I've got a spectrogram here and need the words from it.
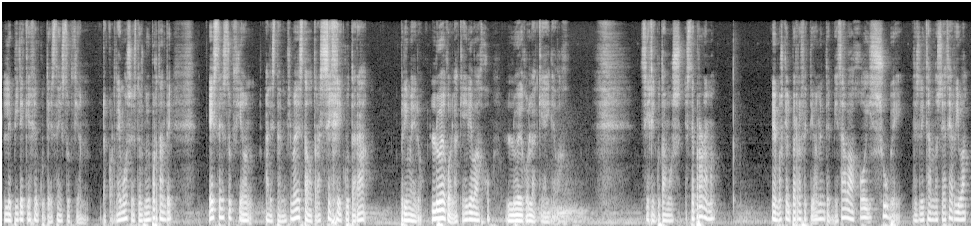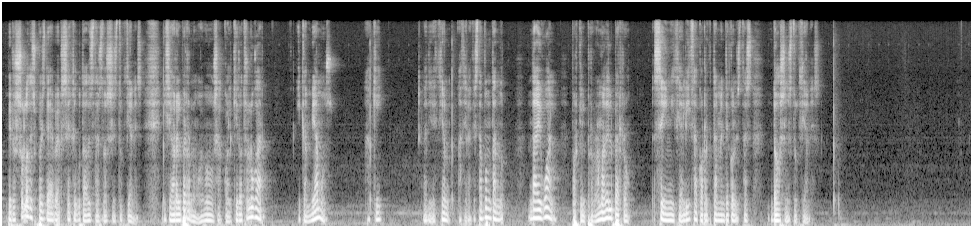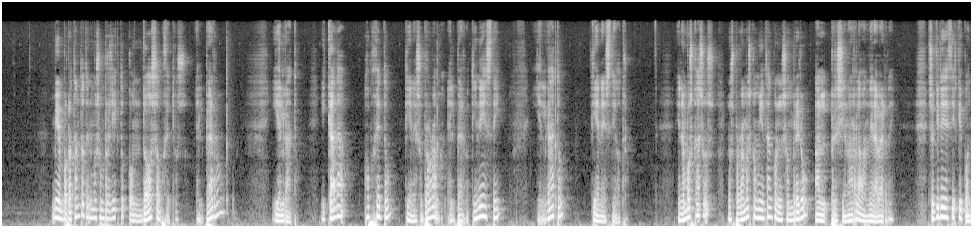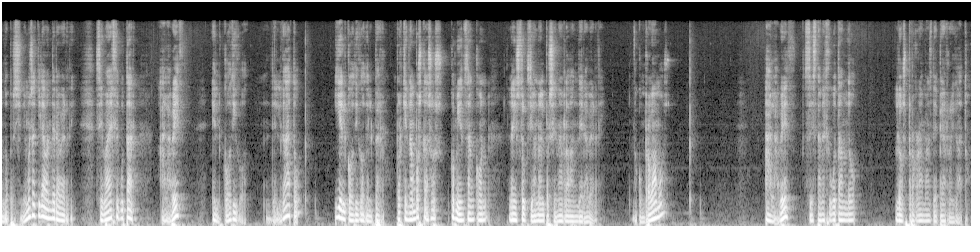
le pide que ejecute esta instrucción. Recordemos, esto es muy importante, esta instrucción, al estar encima de esta otra, se ejecutará primero, luego la que hay debajo, luego la que hay debajo. Si ejecutamos este programa, Vemos que el perro efectivamente empieza abajo y sube deslizándose hacia arriba, pero solo después de haberse ejecutado estas dos instrucciones. Y si ahora el perro lo movemos a cualquier otro lugar y cambiamos aquí la dirección hacia la que está apuntando, da igual, porque el programa del perro se inicializa correctamente con estas dos instrucciones. Bien, por lo tanto tenemos un proyecto con dos objetos, el perro y el gato. Y cada objeto tiene su programa. El perro tiene este y el gato tiene este otro. En ambos casos, los programas comienzan con el sombrero al presionar la bandera verde. Eso quiere decir que cuando presionemos aquí la bandera verde, se va a ejecutar a la vez el código del gato y el código del perro, porque en ambos casos comienzan con la instrucción al presionar la bandera verde. Lo comprobamos. A la vez se están ejecutando los programas de perro y gato.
